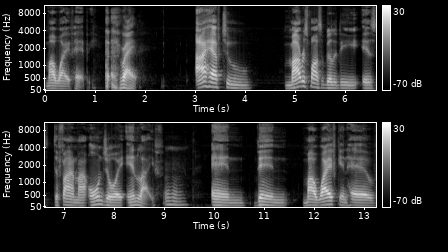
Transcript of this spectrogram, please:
my wife happy. right. I have to my responsibility is to find my own joy in life, hmm and then my wife can have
